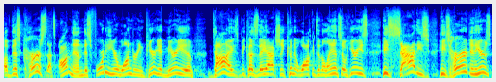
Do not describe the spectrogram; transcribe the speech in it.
of this curse that's on them, this 40 year wandering period. Miriam dies because they actually couldn't walk into the land. So here he's, he's sad, he's, he's hurt, and here's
